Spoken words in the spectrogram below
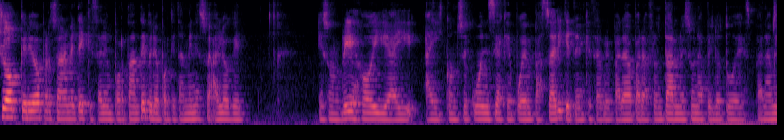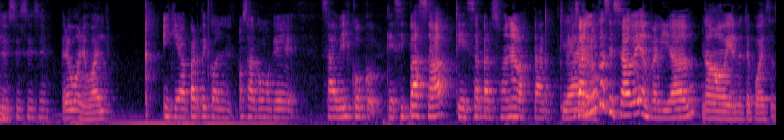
Yo creo personalmente que es algo importante, pero porque también es algo que es un riesgo y hay, hay consecuencias que pueden pasar y que tenés que estar preparado para afrontar. No es una pelotudez para mí. Sí, sí, sí, sí. Pero bueno, igual, Y que aparte con, o sea, como que co- que si pasa, que esa persona va a estar. Claro. O sea, nunca se sabe en realidad. no, obvio, no te puedes, o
